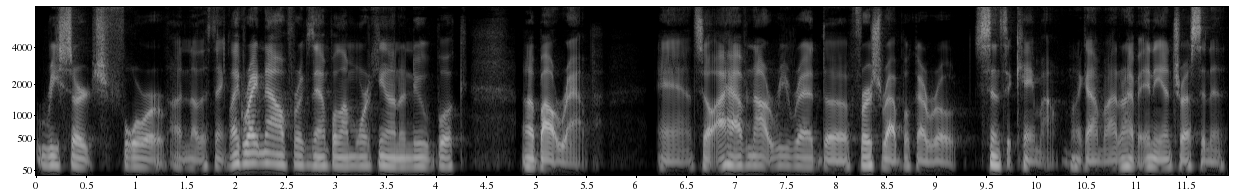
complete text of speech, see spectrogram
research for another thing. Like right now, for example, I'm working on a new book about rap. And so I have not reread the first rap book I wrote since it came out. Like I'm, I don't have any interest in it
